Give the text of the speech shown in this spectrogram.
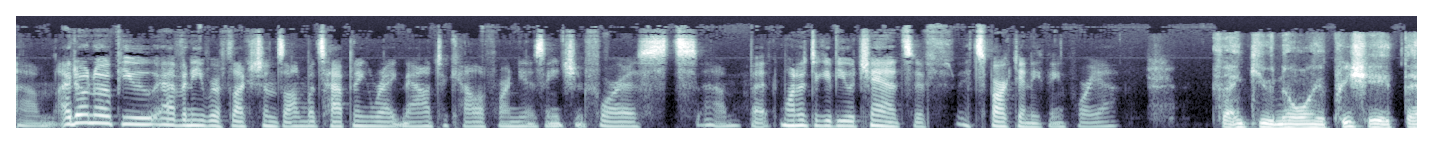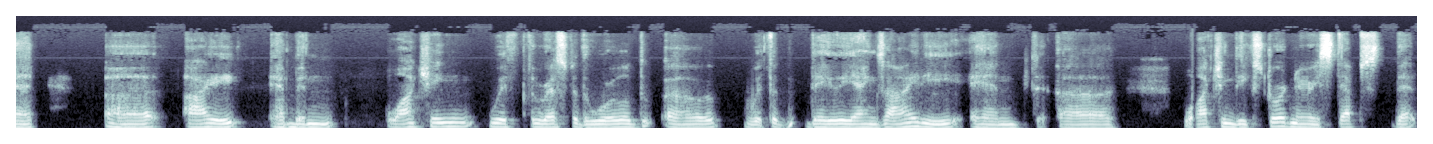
Um, I don't know if you have any reflections on what's happening right now to California's ancient forests, um, but wanted to give you a chance if it sparked anything for you. Thank you. No, I appreciate that. Uh, I have been watching with the rest of the world uh, with the daily anxiety and uh, watching the extraordinary steps that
